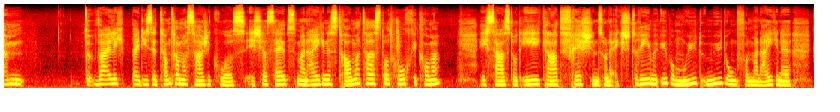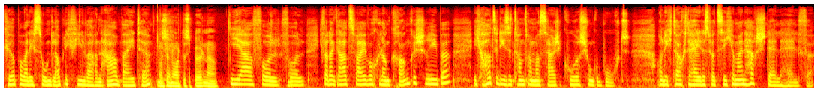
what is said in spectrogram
Ähm, weil ich bei diesem Tantra-Massagekurs, ist ja selbst mein eigenes Traumata dort hochgekommen. Ich saß dort eh gerade frisch in so einer extreme Übermüdung von meinem eigenen Körper, weil ich so unglaublich viel war an Arbeite. Also eine Art des Burnout? Ja, voll, voll. Ich war da gerade zwei Wochen lang krankgeschrieben. Ich hatte diese Tantra-Massagekurs schon gebucht. Und ich dachte, hey, das wird sicher mein Herstellen helfen.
